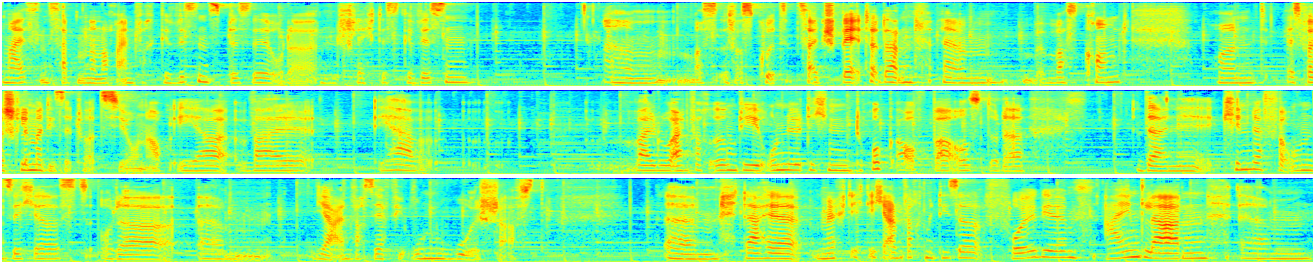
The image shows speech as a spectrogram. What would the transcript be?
meistens hat man dann auch einfach Gewissensbisse oder ein schlechtes Gewissen, ähm, was, was kurze Zeit später dann ähm, was kommt. Und es verschlimmert die Situation auch eher, weil, ja, weil du einfach irgendwie unnötigen Druck aufbaust oder deine Kinder verunsicherst oder ähm, ja einfach sehr viel Unruhe schaffst. Ähm, daher möchte ich dich einfach mit dieser Folge einladen, ähm,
